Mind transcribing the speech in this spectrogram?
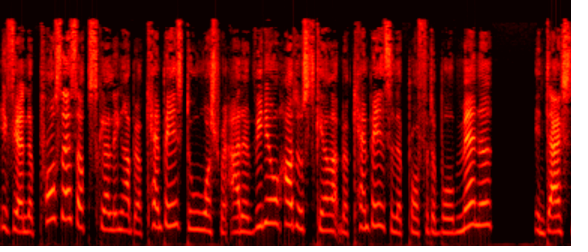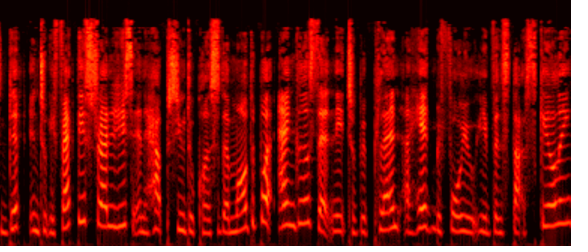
If you're in the process of scaling up your campaigns, do watch my other video, how to scale up your campaigns in a profitable manner. It dives deep into effective strategies and helps you to consider multiple angles that need to be planned ahead before you even start scaling.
